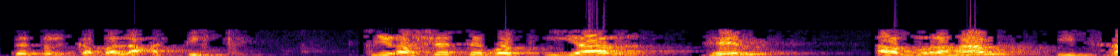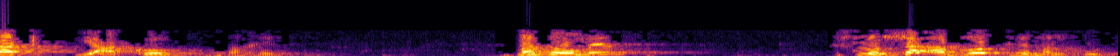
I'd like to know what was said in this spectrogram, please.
ספר קבלה עתיק, כי ראשי תיבות אייר הם אברהם, יצחק, יעקב, רחל. מה זה אומר? שלושה אבות ומלכות.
